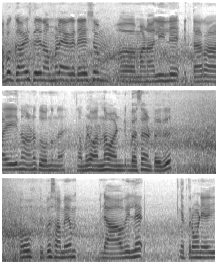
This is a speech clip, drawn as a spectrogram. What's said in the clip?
അപ്പോൾ ഗായ്സ് നമ്മൾ ഏകദേശം മണാലിയിലെ എത്താറായി എന്നാണ് തോന്നുന്നത് നമ്മൾ വന്ന വണ്ടി ബസ്സാണ് കേട്ടോ ഇത്. ഓ ഇപ്പോൾ സമയം രാവിലെ എത്ര മണിയായി?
